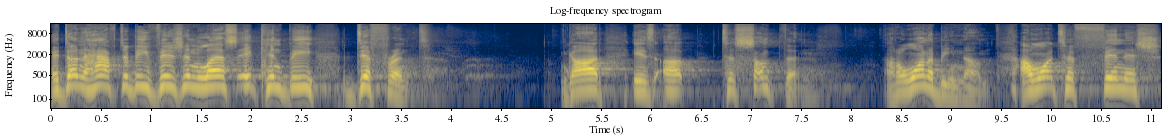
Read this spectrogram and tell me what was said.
It doesn't have to be visionless. It can be different. God is up to something. I don't want to be numb. I want to finish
